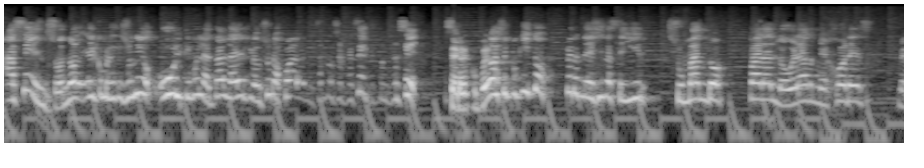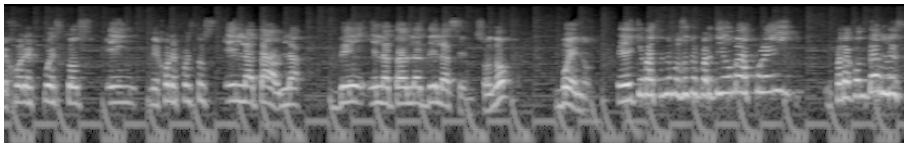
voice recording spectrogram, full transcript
ascenso, ¿no? El Comerciantes Unido, último en la tabla de clausura, juega ante Santos FC, Santos FC se recuperó hace poquito, pero necesita seguir sumando para lograr mejores mejores puestos en mejores puestos en la tabla de en la tabla del ascenso, ¿no? Bueno, eh, ¿qué más tenemos? Otro partido más por ahí para contarles.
